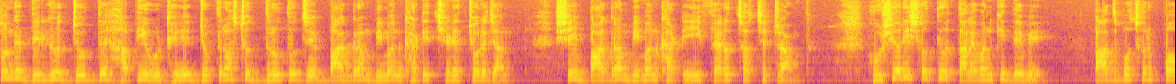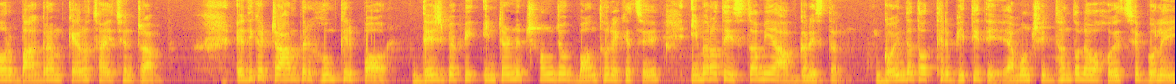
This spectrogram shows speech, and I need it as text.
সঙ্গে দীর্ঘ যুদ্ধে হাঁপিয়ে উঠে যুক্তরাষ্ট্র দ্রুত যে বাগরাম বিমান ঘাঁটি ছেড়ে চলে যান, সেই বাগরাম বিমান ঘাঁটি ফেরত চাচ্ছে ট্রাম্প। হুঁশিয়ারি সত্ত্বেও তালেবান কি দেবে? পাঁচ বছর পর বাগরাম কেন চাইছেন ট্রাম্প? এদিকে ট্রাম্পের হুমকির পর দেশব্যাপী ইন্টারনেট সংযোগ বন্ধ রেখেছে ইমারতে ইসলামিয়া আফগানিস্তান। গোয়েন্দা তথ্যের ভিত্তিতে এমন সিদ্ধান্ত নেওয়া হয়েছে বলেই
